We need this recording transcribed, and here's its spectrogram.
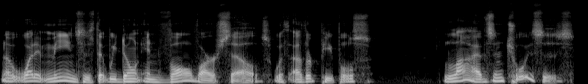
No, what it means is that we don't involve ourselves with other people's lives and choices.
